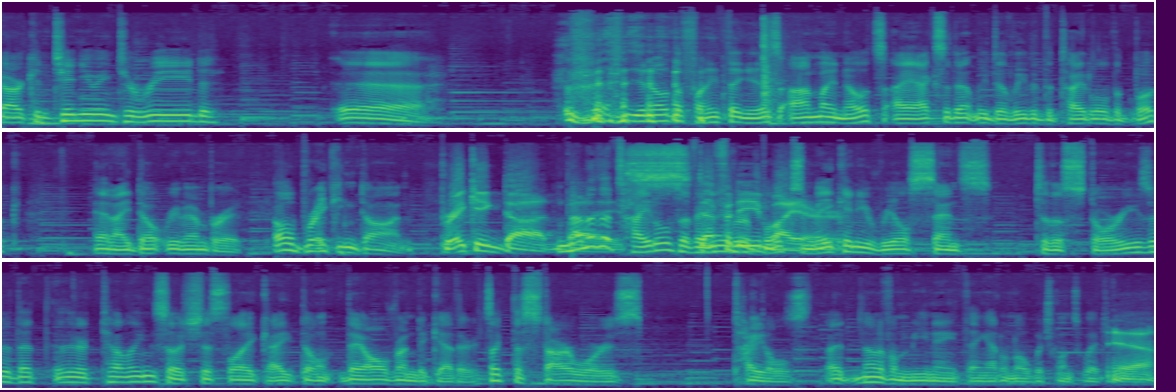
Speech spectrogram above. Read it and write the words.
We are continuing to read. Uh, you know, the funny thing is, on my notes, I accidentally deleted the title of the book, and I don't remember it. Oh, Breaking Dawn. Breaking Dawn. None of the titles of any of her books Meyer. make any real sense to the stories or that they're telling. So it's just like I don't. They all run together. It's like the Star Wars titles. Uh, none of them mean anything. I don't know which one's which. Yeah.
